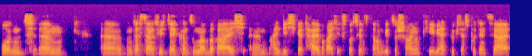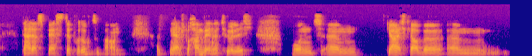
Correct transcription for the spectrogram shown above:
und ähm, äh, und dass da natürlich der Konsumerbereich ähm, ein wichtiger Teilbereich ist, wo es jetzt darum geht zu schauen, okay, wer hat wirklich das Potenzial, da das beste Produkt zu bauen. Also den Anspruch haben wir natürlich. Und ähm, ja, ich glaube, ähm,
